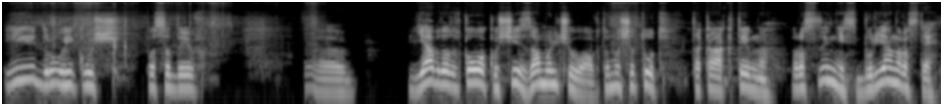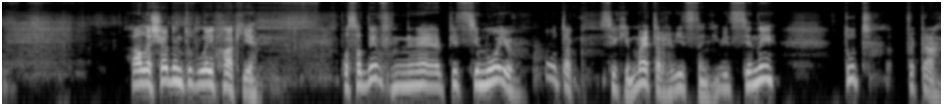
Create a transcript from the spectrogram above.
і другий кущ посадив. Е, Я б додатково кущі замульчував, тому що тут така активна рослинність, бур'ян росте. Але ще один тут лайфхак є. Посадив під стіною, ну так, скільки, метр відстань від стіни. Тут така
